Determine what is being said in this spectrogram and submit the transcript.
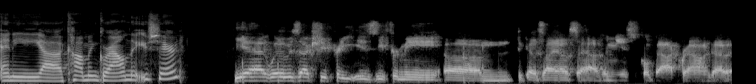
any uh, common ground that you shared? Yeah, well, it was actually pretty easy for me um, because I also have a musical background. I,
